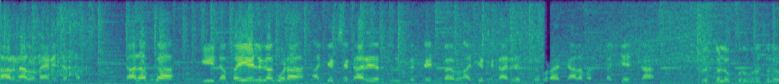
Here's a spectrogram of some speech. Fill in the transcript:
కారణాలు ఉన్నాయని చెప్పాలి. దాదాపుగా ఈ డెబ్బై ఏళ్ళుగా కూడా అధ్యక్ష కార్యదర్శులు అధ్యక్ష కార్యదర్శులు కూడా చాలా మంది పనిచేసిన వృద్ధులు పురువృద్ధులు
